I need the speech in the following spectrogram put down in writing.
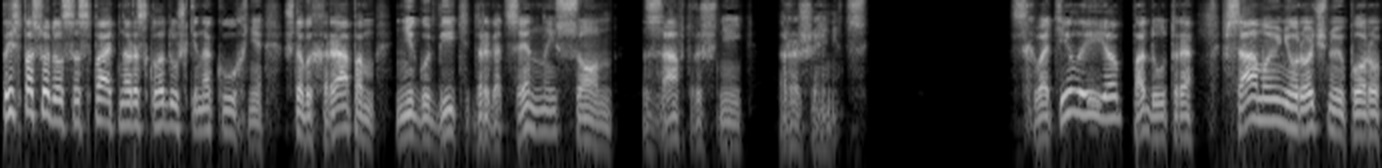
приспособился спать на раскладушке на кухне, чтобы храпом не губить драгоценный сон завтрашней роженицы схватила ее под утро, в самую неурочную пору,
